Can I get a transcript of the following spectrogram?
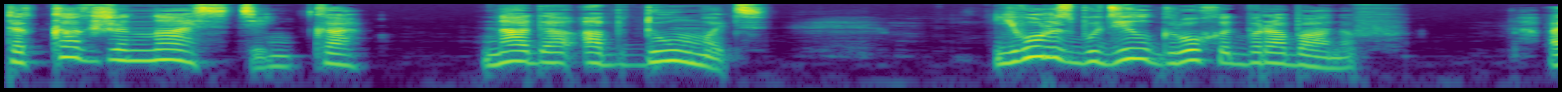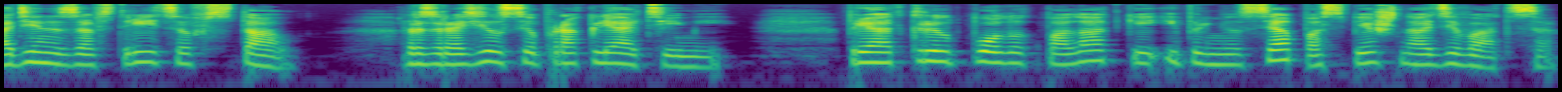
Так как же Настенька? Надо обдумать. Его разбудил грохот барабанов. Один из австрийцев встал, разразился проклятиями, приоткрыл полок палатки и принялся поспешно одеваться.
